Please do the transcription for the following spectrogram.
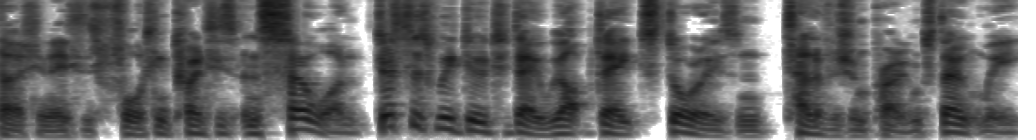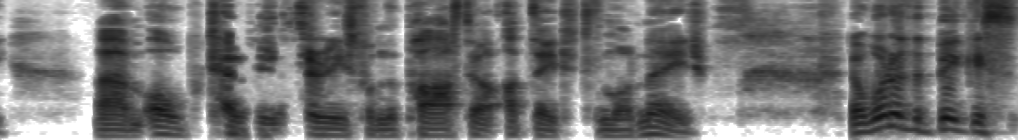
1380s, 1420s, and so on. Just as we do today, we update stories and television programs, don't we? Um, old television series from the past are updated to the modern age. Now, one of the biggest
